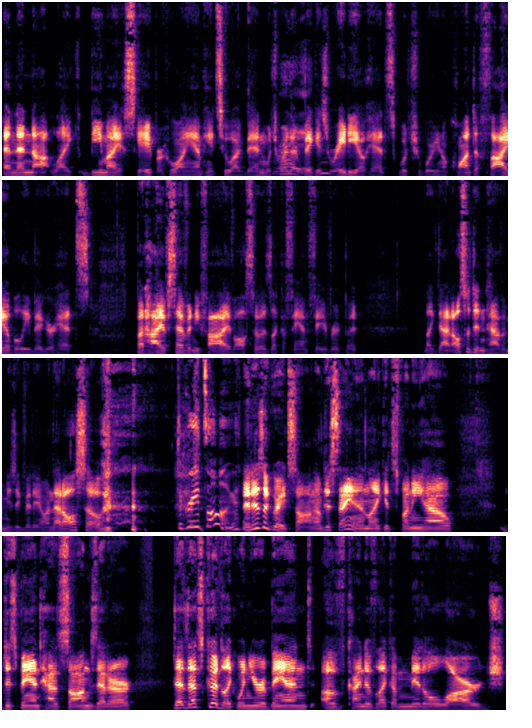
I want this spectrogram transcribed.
and then not like be my escape or who i am hates who i've been which were their biggest radio hits which were you know quantifiably bigger hits. But high of 75 also is like a fan favorite but like that also didn't have a music video and that also It's a great song. it is a great song. I'm just saying like it's funny how this band has songs that are that that's good. Like when you're a band of kind of like a middle large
